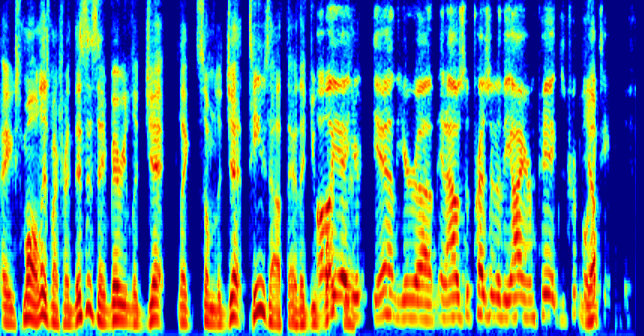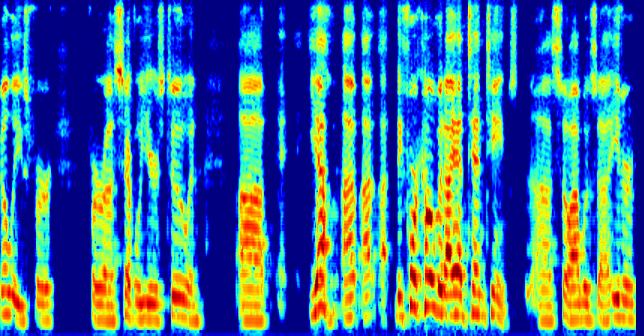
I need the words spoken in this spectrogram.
a small list my friend this is a very legit like some legit teams out there that you've Oh worked yeah, with. you're yeah, you're uh, and I was the president of the Iron Pigs, the triple A team, of the Phillies for for uh, several years too. And uh, yeah, I, before COVID, I had ten teams, uh, so I was uh, either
